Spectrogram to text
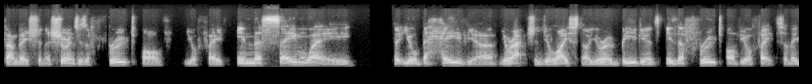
foundation, assurance is a fruit of your faith in the same way that your behavior, your actions, your lifestyle, your obedience is a fruit of your faith. So they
